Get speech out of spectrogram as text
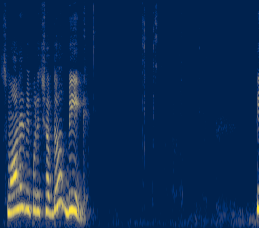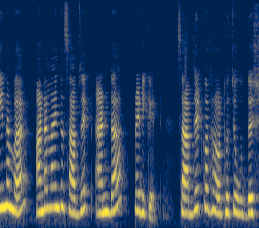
স্মলের বিপরীত শব্দ বিগ। তিন number underline the subject and the predicate subject কথার অর্থ হচ্ছে উদ্দেশ্য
